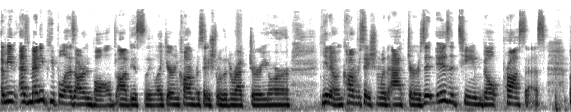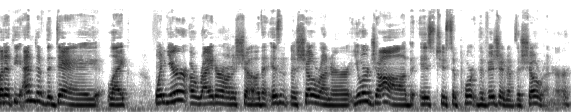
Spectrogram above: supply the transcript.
i mean as many people as are involved obviously like you're in conversation with a director you're you know in conversation with actors. It is a team built process. But at the end of the day like when you're a writer on a show that isn't the showrunner, your job is to support the vision of the showrunner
